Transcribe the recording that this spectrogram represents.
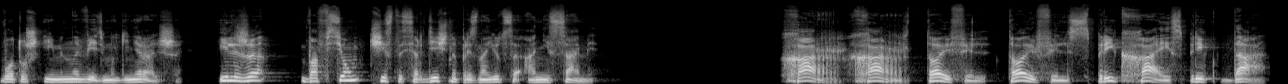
вот уж именно ведьма-генеральша, или же во всем чистосердечно признаются они сами. Хар, хар, тойфель, тойфель, сприк хай, сприк да.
